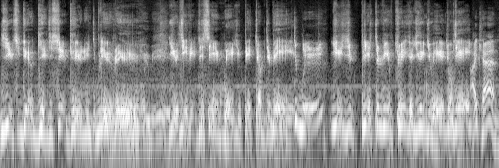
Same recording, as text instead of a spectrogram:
You should go get yourself gun in the blue room. You did it the same way you picked up the bait. You, you press the left trigger you your handle it. I can.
